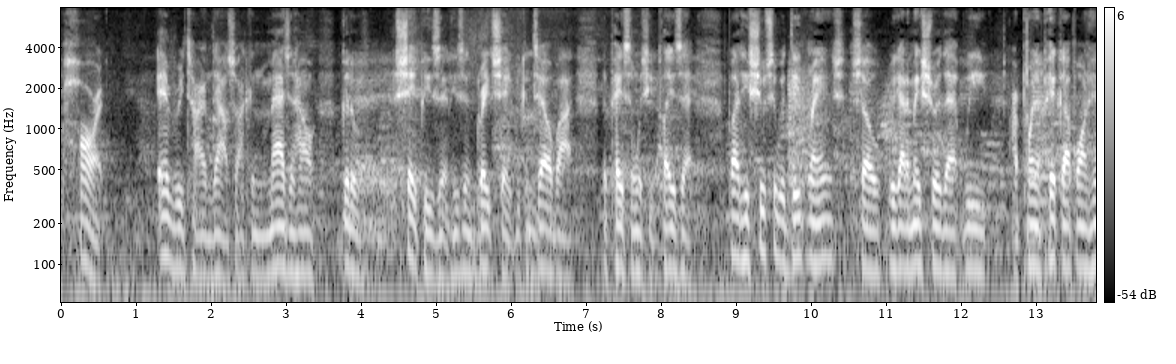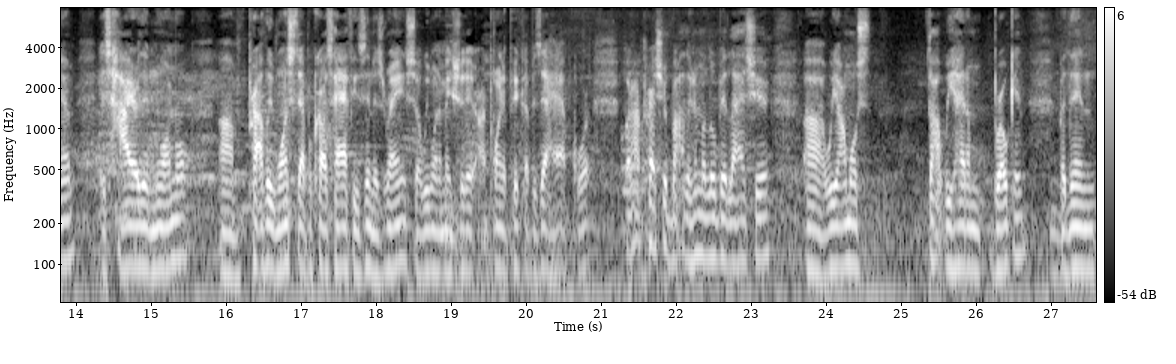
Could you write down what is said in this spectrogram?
hard every time down. So I can imagine how good of shape he's in. He's in great shape. You can tell by the pace in which he plays at. But he shoots it with deep range, so we got to make sure that we our point of pickup on him is higher than normal. Um, probably one step across half, he's in his range, so we want to make sure that our point of pickup is at half court. But our pressure bothered him a little bit last year. Uh, we almost thought we had him broken, but then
